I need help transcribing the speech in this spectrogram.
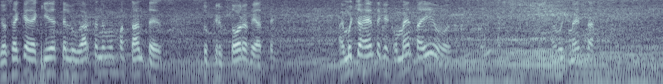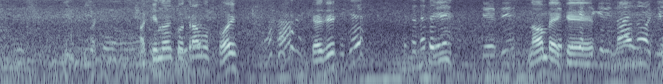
Yo sé que de aquí de este lugar tenemos bastantes suscriptores, fíjate. Hay mucha gente que comenta ahí, bo. Aquí nos encontramos hoy. ¿Qué decir? ¿Me entendiste bien? ¿Qué decir? No, hombre, que. No, no, aquí.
